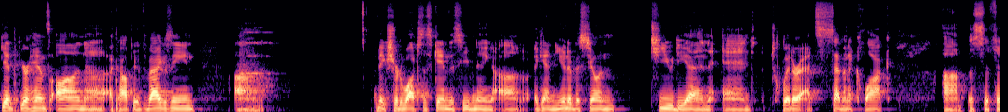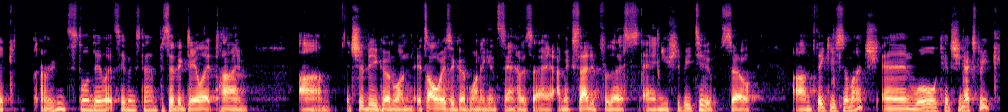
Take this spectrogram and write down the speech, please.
get your hands on uh, a copy of the magazine. Um, make sure to watch this game this evening. Uh, again, Univision, TUDN, and Twitter at seven o'clock. um, Pacific. Are we still in daylight savings time? Pacific daylight time. Um, it should be a good one. It's always a good one against San Jose. I'm excited for this, and you should be too. So, um, thank you so much, and we'll catch you next week.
